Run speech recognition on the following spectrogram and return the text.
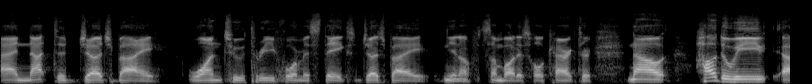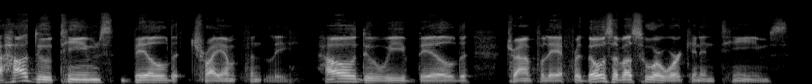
and not to judge by one, two, three, four mistakes, judged by you know somebody's whole character. Now, how do we? Uh, how do teams build triumphantly? How do we build triumphantly? For those of us who are working in teams,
